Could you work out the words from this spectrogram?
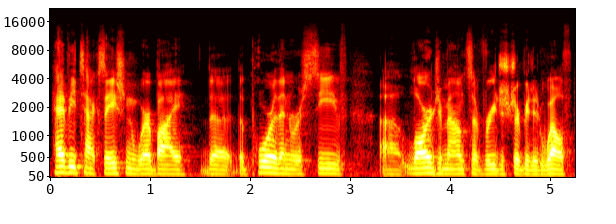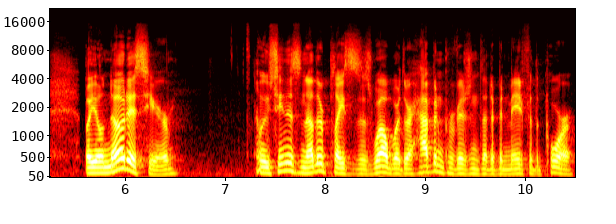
heavy taxation whereby the, the poor then receive uh, large amounts of redistributed wealth. But you'll notice here and we've seen this in other places as well, where there have been provisions that have been made for the poor.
